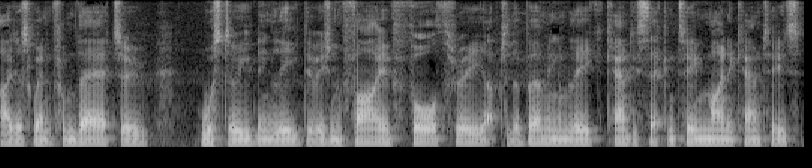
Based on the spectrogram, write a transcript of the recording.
I just went from there to Worcester Evening League Division 5, 4, 3, up to the Birmingham League, county second team, minor counties.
